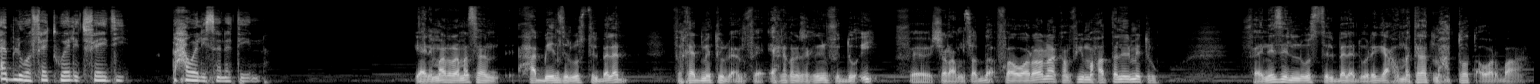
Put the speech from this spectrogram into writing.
قبل وفاة والد فادي بحوالي سنتين. يعني مرة مثلا حب ينزل وسط البلد فخد مترو الأنفاق. إحنا كنا ساكنين في الدقي في شارع مصدق فورانا كان في محطة للمترو. فنزل وسط البلد ورجع هما ثلاث محطات أو أربعة.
